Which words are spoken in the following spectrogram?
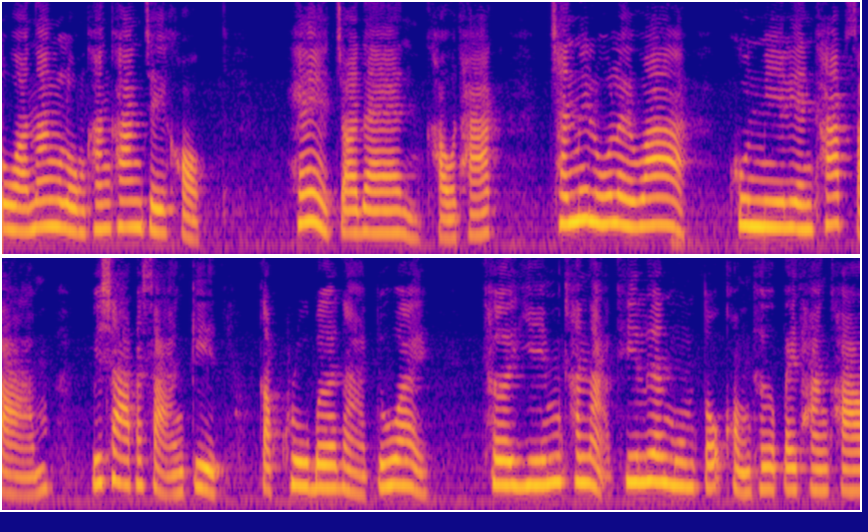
ตัวนั่งลงข้างๆเจคอบ เฮ้จอแดน เขาทัก ฉันไม่รู้เลยว่า คุณมีเรียนคาบสามวิชาภาษาอังกฤษกับครูเบอร์นาดด้วย เธอยิ้มขณะที่เลื่อนมุมโต๊ะของเธอไปทางเขา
